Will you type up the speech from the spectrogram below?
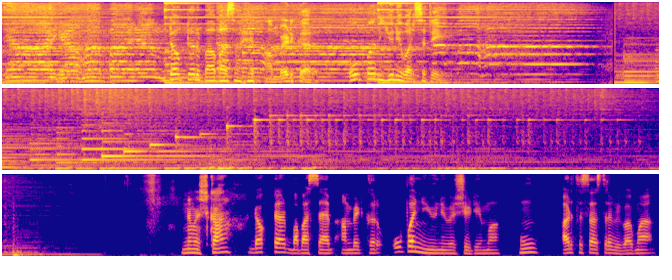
स्वाध्यायः परमः doctor Baba Saheb Ambedkar open university નમસ્કાર ડૉક્ટર બાબા સાહેબ આંબેડકર ઓપન યુનિવર્સિટીમાં હું અર્થશાસ્ત્ર વિભાગમાં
